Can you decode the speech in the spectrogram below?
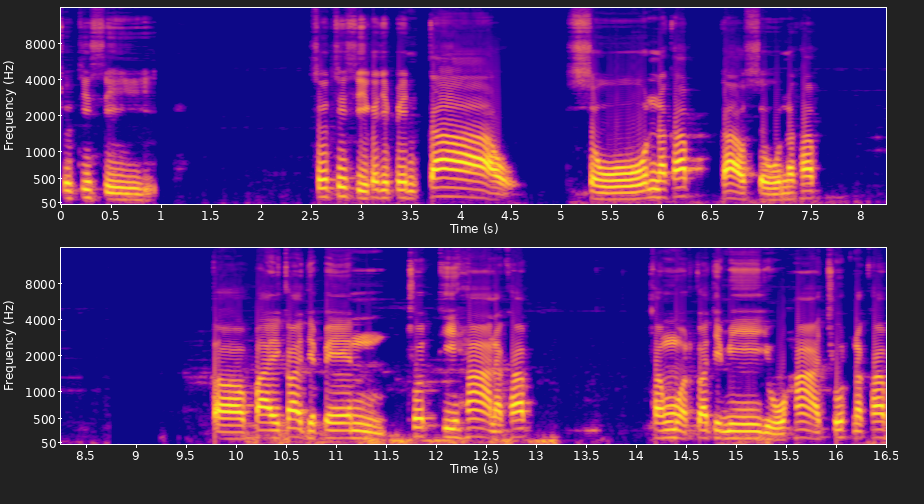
ชุดที่สี่ชุดที่สี่ก็จะเป็นเก้าศูนย์นะครับเก้าศูนย์นะครับ ต่อไปก็จะเป็นชุดที่ห้านะครับ ทั้งหมดก็จะมีอยู่ห้าชุดนะครับ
